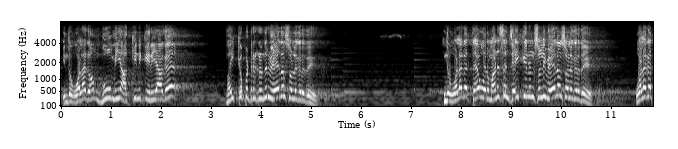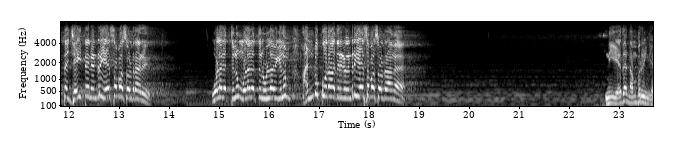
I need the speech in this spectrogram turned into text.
இந்த உலகம் பூமி அக்கினிக்கு இரையாக வைக்கப்பட்டிருக்கிறது வேதம் சொல்லுகிறது. இந்த உலகத்தை ஒரு மனுஷன் ஜெயிக்கணும்னு சொல்லி வேதம் சொல்லுகிறது. உலகத்தை ஜெயித்தேன் என்று ஏசபா சொல்றாரு. உலகத்திலும் உலகத்தில் உள்ளவைகளும் அன்பு கூறாதீர்கள் என்று ஏசபா சொல்றாங்க. நீ எதை நம்புறீங்க?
